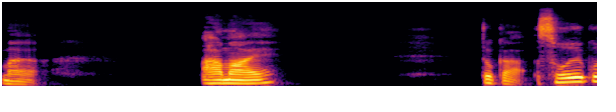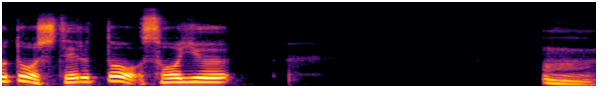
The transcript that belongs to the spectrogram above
まあ、甘え？とか、そういうことをしていると、そういう、うん、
